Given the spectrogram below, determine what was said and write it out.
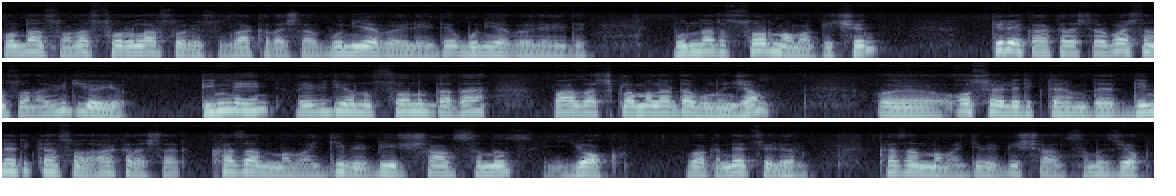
Ondan sonra sorular soruyorsunuz arkadaşlar. Bu niye böyleydi? Bu niye böyleydi? Bunları sormamak için direkt arkadaşlar baştan sona videoyu dinleyin ve videonun sonunda da bazı açıklamalarda bulunacağım. Ee, O söylediklerimi de dinledikten sonra arkadaşlar kazanmama gibi bir şansınız yok. Bakın net söylüyorum. Kazanmama gibi bir şansınız yok.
